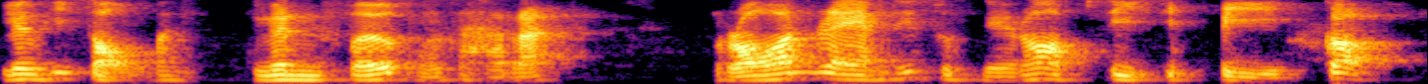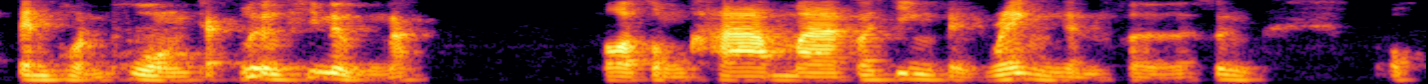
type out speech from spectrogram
เรื่องที่สองบ้างเงินเฟ้อของสหรัฐ ร้อนแรงที่สุดในรอบสี่สิบปี ก็เป็นผลพวงจากเรื่องที่หนึ่งนะพอสงครามมาก็ยิ่งไปเร่งเงินเฟ้อซึ่งโอ้โห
